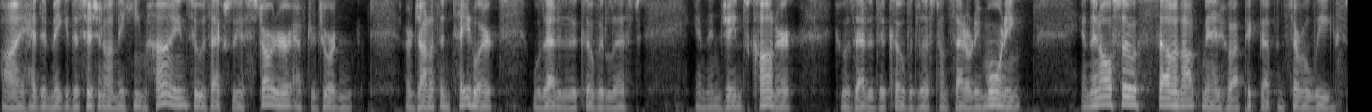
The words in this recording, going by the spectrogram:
I had to make a decision on Nyheim Hines, who was actually a starter after Jordan or Jonathan Taylor was added to the COVID list, and then James Conner, who was added to the COVID list on Saturday morning, and then also Salvon Ahmed, who I picked up in several leagues,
